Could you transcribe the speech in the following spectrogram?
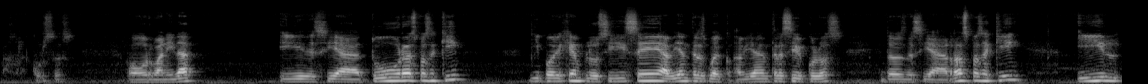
bajos recursos o urbanidad. Y decía, tú raspas aquí, y por ejemplo, si dice, habían tres huecos, habían tres círculos, entonces decía, raspas aquí y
